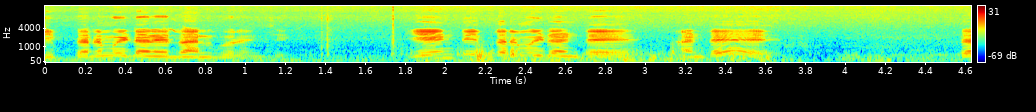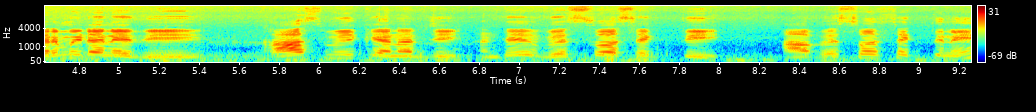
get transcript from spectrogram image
ఈ పిరమిడ్ అనే దాని గురించి. ఏంటి పిరమిడ్ అంటే? అంటే పిరమిడ్ అనేది కాస్మిక్ ఎనర్జీ అంటే విశ్వశక్తి. ఆ విశ్వశక్తిని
